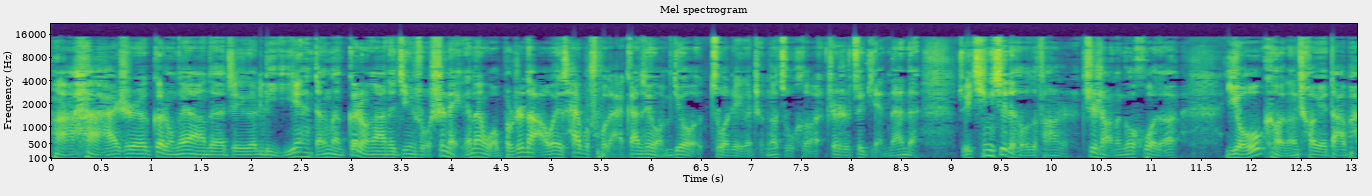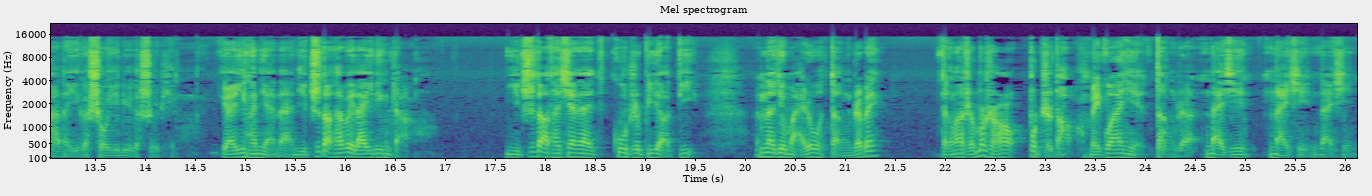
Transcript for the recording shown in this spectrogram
啊，还是各种各样的这个锂等等各种各样的金属是哪个呢？我不知道，我也猜不出来。干脆我们就做这个整个组合，这是最简单的、最清晰的投资方式，至少能够获得有可能超越大盘的一个收益率的水平。原因很简单，你知道它未来一定涨，你知道它现在估值比较低。那就买入，等着呗，等到什么时候不知道，没关系，等着，耐心，耐心，耐心，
